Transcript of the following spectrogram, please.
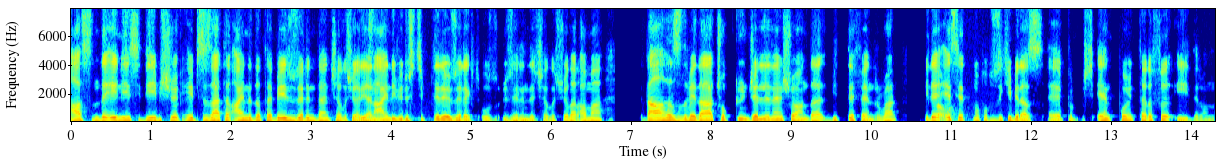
Aslında en iyisi diye bir şey yok. Hepsi zaten aynı database üzerinden çalışıyorlar. Yani aynı virüs tipleri üzerine, uz- üzerinde çalışıyorlar ama daha hızlı ve daha çok güncellenen şu anda Bitdefender var. Bir de Tamam. Asset Note 32 biraz e, endpoint tarafı iyidir onun.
